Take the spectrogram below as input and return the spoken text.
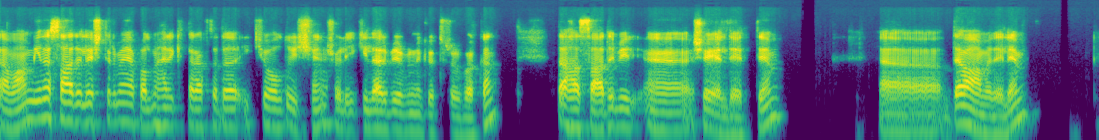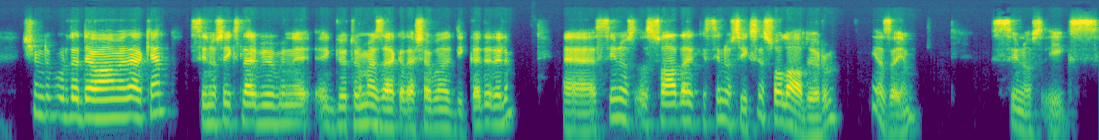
Tamam. Yine sadeleştirme yapalım. Her iki tarafta da 2 olduğu için şöyle ikiler birbirini götürür bakın daha sade bir e, şey elde ettim. E, devam edelim. Şimdi burada devam ederken sinüs x'ler birbirini götürmez arkadaşlar. Buna dikkat edelim. E, sinüs sağdaki sinüs x'i sola alıyorum. Yazayım. Sinüs x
